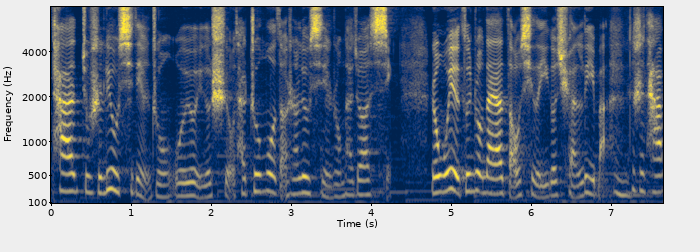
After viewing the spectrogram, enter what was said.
他就是六七点钟，我有一个室友，他周末早上六七点钟他就要醒，然后我也尊重大家早起的一个权利吧，但是他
